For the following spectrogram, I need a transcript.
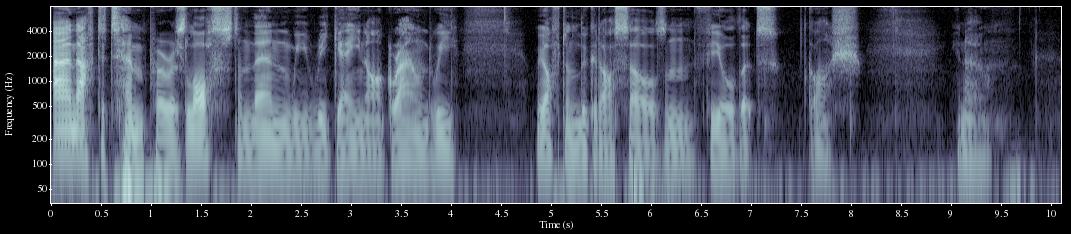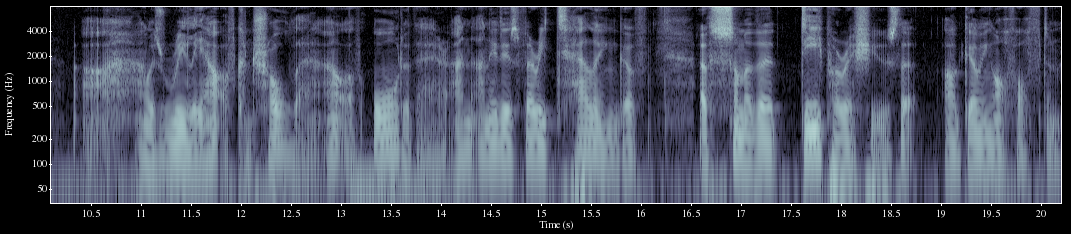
And after temper is lost and then we regain our ground, we we often look at ourselves and feel that, gosh, you know, uh, I was really out of control there, out of order there, and, and it is very telling of of some of the deeper issues that are going off often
